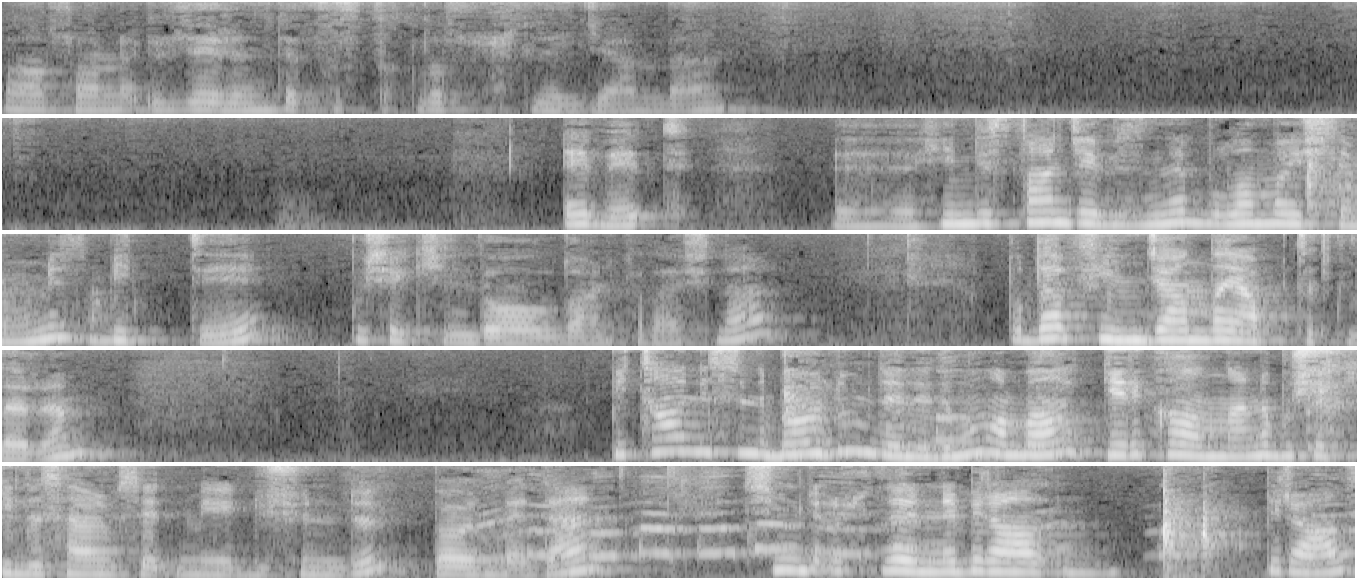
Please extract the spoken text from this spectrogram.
Daha sonra üzerinde fıstıkla süsleyeceğim ben. Evet. e, Hindistan cevizini bulama işlemimiz bitti. Bu şekilde oldu arkadaşlar. Bu da fincanda yaptıklarım. Bir tanesini böldüm denedim ama geri kalanlarını bu şekilde servis etmeyi düşündüm. Bölmeden. Şimdi üstlerine biraz biraz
